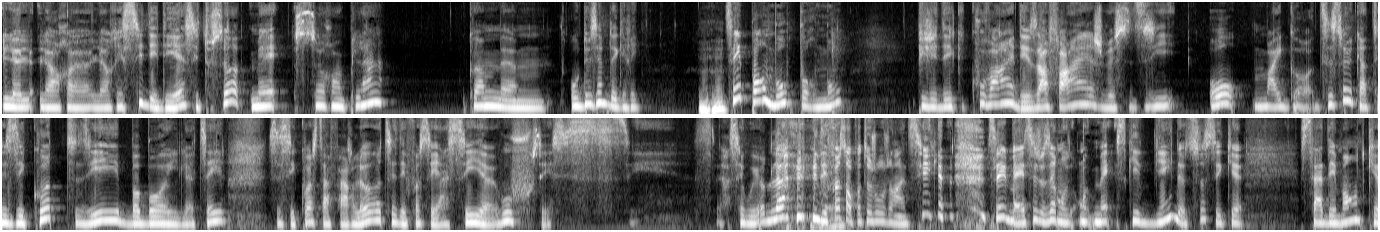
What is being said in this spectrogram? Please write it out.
le- leur, euh, leur récit des déesses et tout ça, mais sur un plan comme euh, au deuxième degré. Tu sais, pas mot pour mot. Puis j'ai découvert des affaires, je me suis dit, oh my God. C'est sûr, quand tu les écoutes, tu dis, bah boy, là, tu sais, c'est quoi cette affaire-là? Tu sais, des fois, c'est assez, euh, ouf, c'est. c'est- assez weird, là. Des fois, ils sont pas toujours gentils. tu sais, sais, je veux dire, on- on- mais ce qui est bien de ça, c'est que ça démontre que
